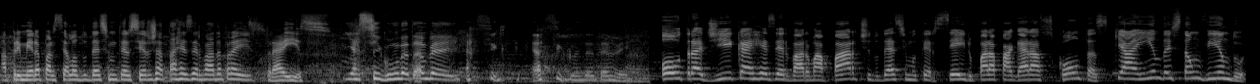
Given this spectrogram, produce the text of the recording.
A primeira parcela do 13º já está reservada para isso. Para isso. E a segunda também. A, seg a segunda também. Outra dica é reservar uma parte do 13º para pagar as contas que ainda estão vindo,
